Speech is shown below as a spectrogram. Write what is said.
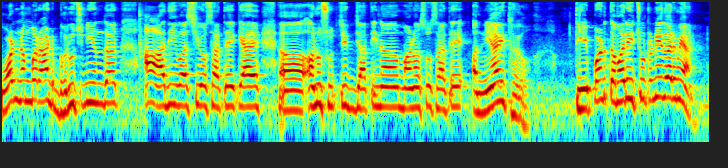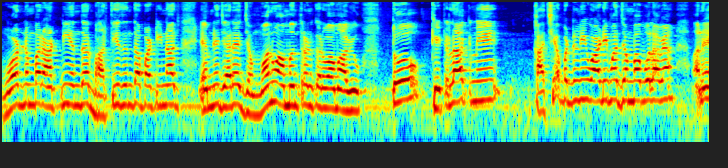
વોર્ડ નંબર આઠ ભરૂચની અંદર આ આદિવાસીઓ સાથે ક્યાંય અનુસૂચિત જાતિના માણસો સાથે અન્યાય થયો. તે પણ તમારી ચૂંટણી દરમિયાન. વોર્ડ નંબર આઠની અંદર ભારતીય જનતા પાર્ટીના જ એમને જ્યારે જમવાનું આમંત્રણ કરવામાં આવ્યું, તો કેટલાકને કાછિયા પટેલની વાડીમાં જમવા બોલાવ્યા અને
